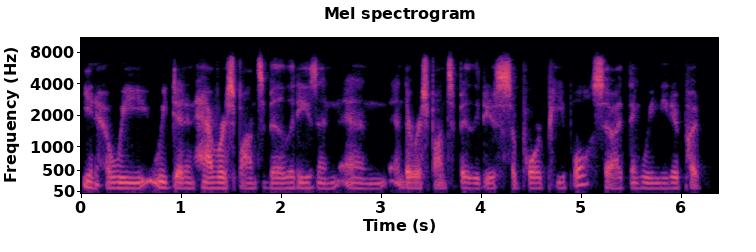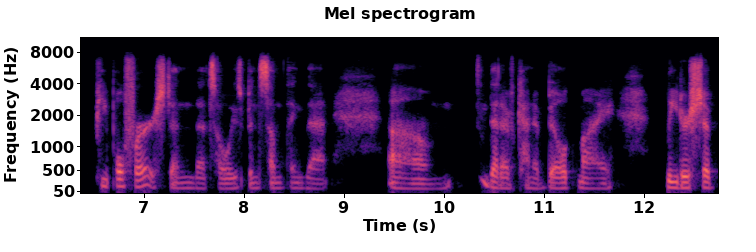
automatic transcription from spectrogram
you know we we didn't have responsibilities and and and the responsibility to support people so i think we need to put people first and that's always been something that um, that i've kind of built my leadership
